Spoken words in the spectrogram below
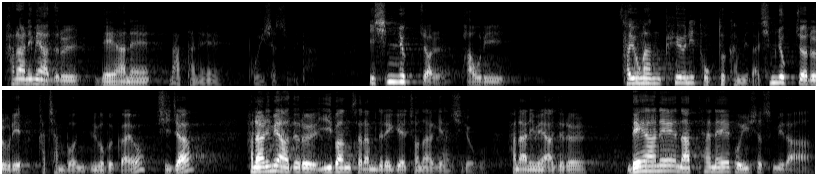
하나님의 아들을 내 안에 나타내 보이셨습니다. 이 16절 바울이 사용한 표현이 독특합니다. 16절을 우리 같이 한번 읽어볼까요? 시작. 하나님의 아들을 이방 사람들에게 전하게 하시려고 하나님의 아들을 내 안에 나타내 보이셨습니다.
